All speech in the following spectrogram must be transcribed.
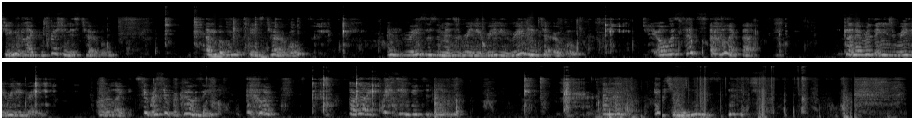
Human like oppression is terrible. And is terrible. And racism is really, really, really terrible. She always said stuff like that. That everything is really, really great. Or like super, super cozy. or, or like bitsy tiny. And then if she means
